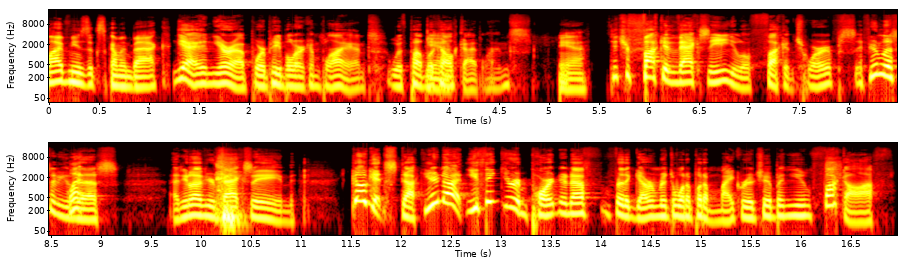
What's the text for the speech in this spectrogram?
Live music's coming back. Yeah, in Europe where people are compliant with public Yeah. health guidelines. Yeah. Get your fucking vaccine, you little fucking twerps. If you're listening to What? this and you don't have your vaccine, go get stuck. You're not, you think you're important enough for the government to want to put a microchip in you? Fuck off.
